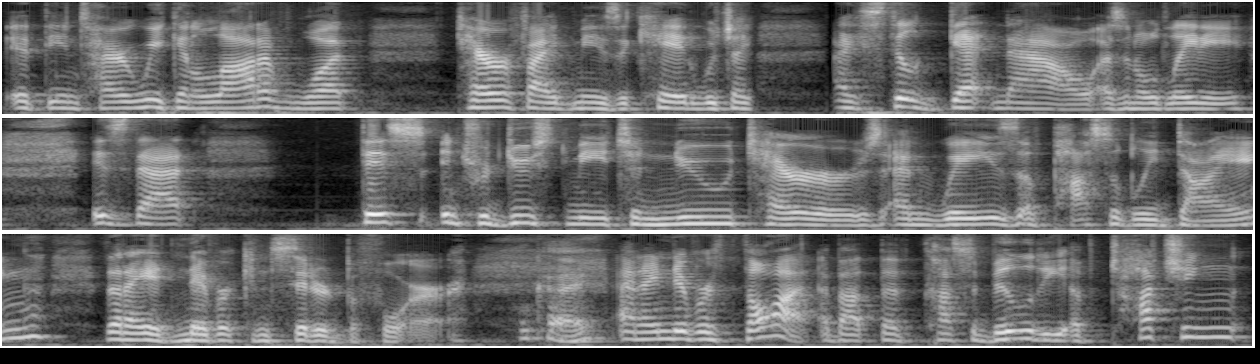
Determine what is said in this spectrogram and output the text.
it the entire week, and a lot of what terrified me as a kid, which I, I still get now as an old lady, is that this introduced me to new terrors and ways of possibly dying that I had never considered before. Okay. And I never thought about the possibility of touching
